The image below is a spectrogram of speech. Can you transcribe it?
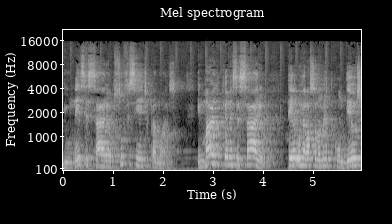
e o necessário é o suficiente para nós. E mais do que o necessário, ter um relacionamento com Deus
